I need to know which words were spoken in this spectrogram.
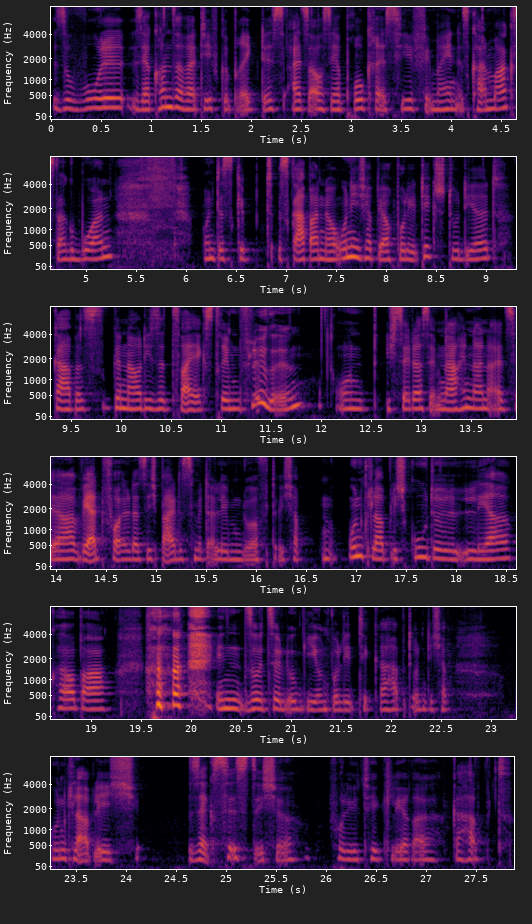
sowohl sehr konservativ geprägt ist, als auch sehr progressiv. Immerhin ist Karl Marx da geboren. Und es gibt, es gab an der Uni, ich habe ja auch Politik studiert, gab es genau diese zwei extremen Flügel. Und ich sehe das im Nachhinein als sehr wertvoll, dass ich beides miterleben durfte. Ich habe einen unglaublich gute Lehrkörper in Soziologie und Politik gehabt und ich habe unglaublich sexistische Politiklehrer gehabt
